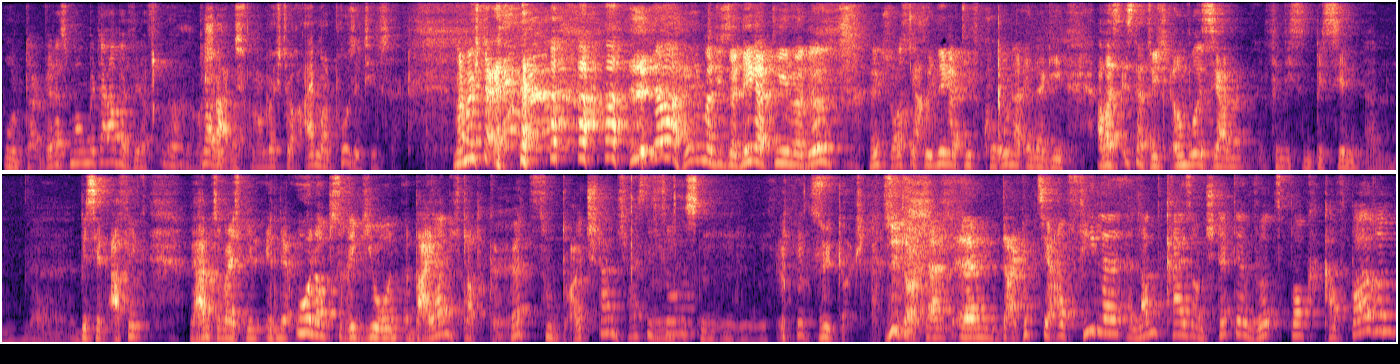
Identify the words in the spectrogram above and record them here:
Und dann wäre das morgen mit der Arbeit wieder. Aber klar schade, gegangen. man möchte auch einmal positiv sein. Man möchte. ja, immer diese negative, ne? Mensch, du hast so viel negativ Corona-Energie. Aber es ist natürlich, irgendwo ist ja, finde ich es ein bisschen, ähm, äh, ein bisschen affig. Wir haben zum Beispiel in der Urlaubsregion Bayern, ich glaube, gehört zu Deutschland, ich weiß nicht so. Süddeutschland. Süddeutschland, ähm, da gibt es ja auch viele Landkreise und Städte, Würzburg, Kaufbeuren,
